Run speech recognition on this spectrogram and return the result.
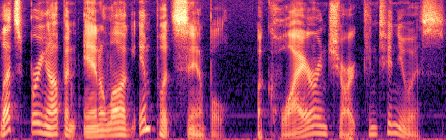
Let's bring up an analog input sample, acquire and chart continuous.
